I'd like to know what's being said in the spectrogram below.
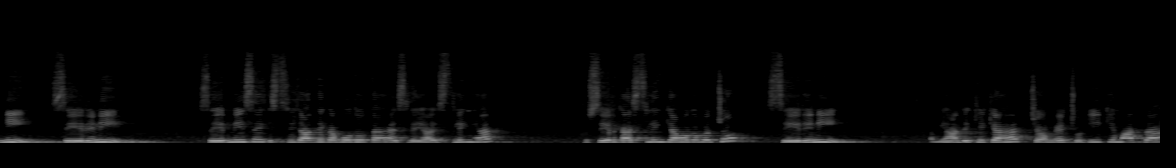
नी शेरनी शेरनी से स्त्री जाति का बोध होता है, इसलिए यह स्त्रीलिंग है। तो शेर का स्त्रीलिंग क्या होगा बच्चों? शेरनी अब यहाँ देखिए क्या है? च में छोटी की मात्रा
